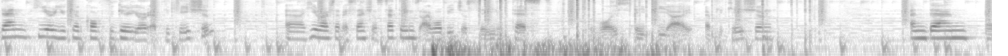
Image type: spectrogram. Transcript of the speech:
Then here you can configure your application. Uh, here are some essential settings. I will be just saying test voice API application. And then uh,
